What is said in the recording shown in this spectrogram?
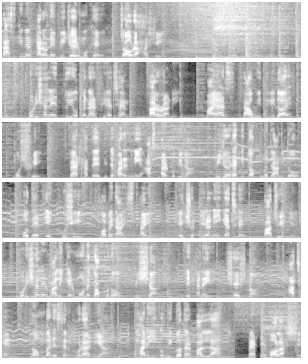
তাসকিনের কারণে বিজয়ের মুখে চওড়া হাসি। বরিশালে দুই ওপেনার ফিরেছেন বারো রানে। মায়ার্স, তাওহিদ হৃদয়, মুশফিক। ব্যাট হাতে দিতে পারেননি আস্থার প্রতিদান। বিজয়রা কি তখনও জানতো, ওদের এই খুশি হবে না স্থায়ী? একষট্টি রানেই গেছে পাঁচ উইকেট। বরিশালের মালিকের মনে তখনও বিশ্বাস। এখানেই শেষ নয়। আছেন লম্বা রেসের ঘোড়া রিয়া ভারী অভিজ্ঞতার পাল্লা, ব্যাটে বল আসছে।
